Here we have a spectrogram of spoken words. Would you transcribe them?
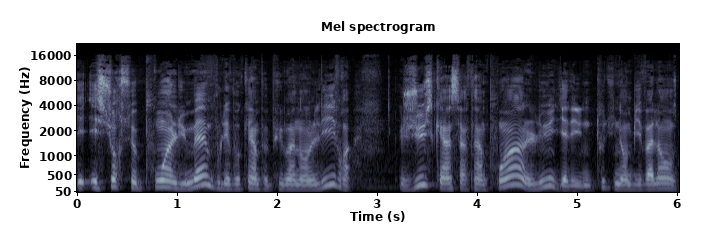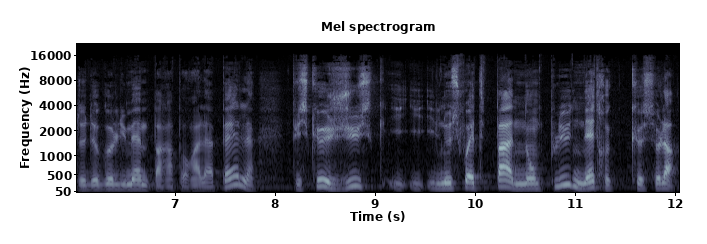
et, sur ce point lui-même, vous l'évoquez un peu plus loin dans le livre, jusqu'à un certain point, lui, il y a une, toute une ambivalence de De Gaulle lui-même par rapport à l'appel, puisque jusqu'il il ne souhaite pas non plus n'être que cela.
